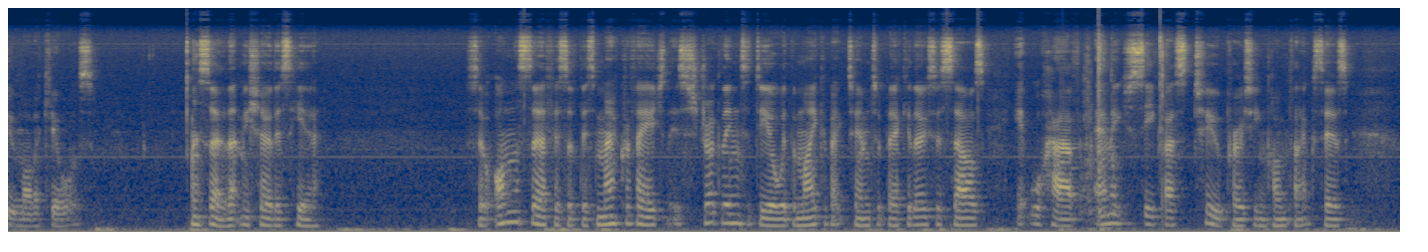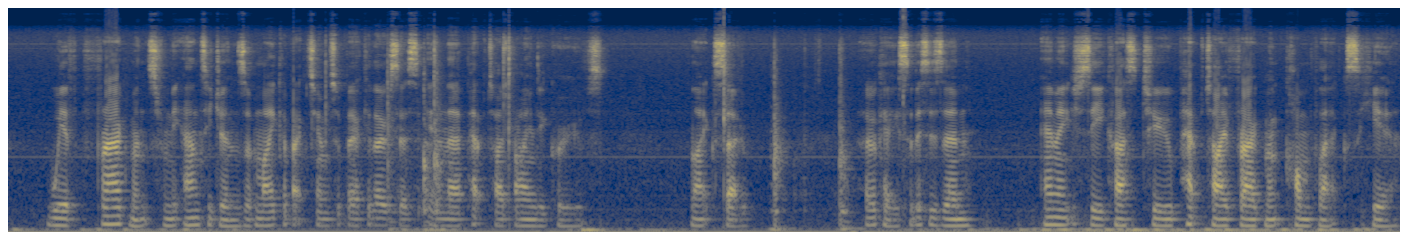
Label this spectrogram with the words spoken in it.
II molecules. And so, let me show this here. So on the surface of this macrophage that is struggling to deal with the Mycobacterium tuberculosis cells, it will have MHC class II protein complexes with fragments from the antigens of Mycobacterium tuberculosis in their peptide binding grooves, like so. Okay, so this is an MHC class II peptide fragment complex here.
